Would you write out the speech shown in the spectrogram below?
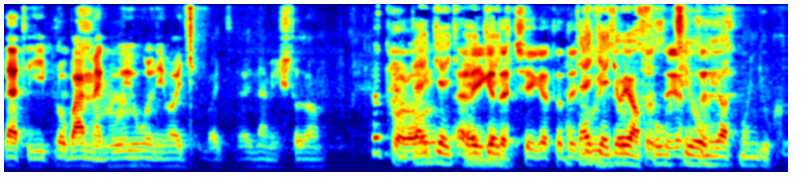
lehet, hogy így próbál Persze. megújulni, vagy, vagy, vagy nem is tudom. Hát valahol egy-egy- elégedettséget ad Hát egy, új egy-egy olyan cucc azért. funkció miatt mondjuk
